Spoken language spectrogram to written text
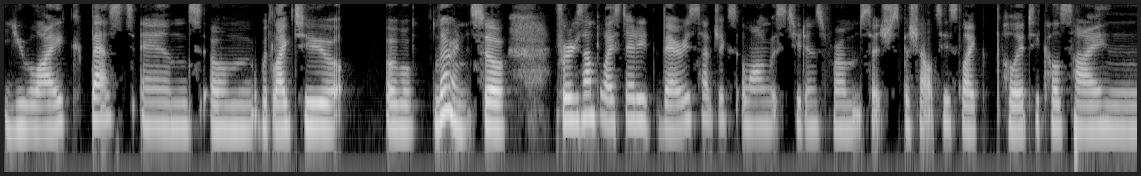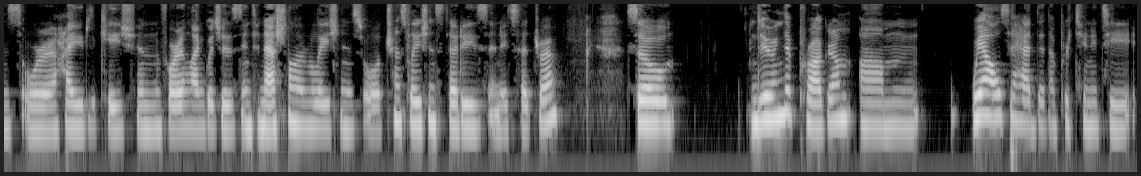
you like best and um, would like to uh, learn. So for example i studied various subjects along with students from such specialties like political science or higher education foreign languages international relations or translation studies and etc so during the program um, we also had an opportunity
